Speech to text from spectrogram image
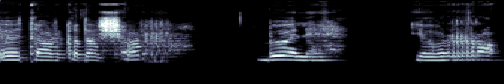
Evet arkadaşlar. Böyle. Yarra.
